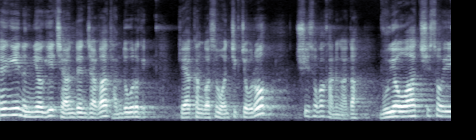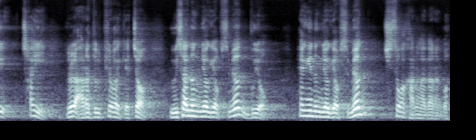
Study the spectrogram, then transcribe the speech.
행위 능력이 제한된 자가 단독으로 계- 계약한 것은 원칙적으로 취소가 가능하다. 무효와 취소의 차이를 알아둘 필요가 있겠죠. 의사 능력이 없으면 무효, 행위 능력이 없으면 취소가 가능하다는 거.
